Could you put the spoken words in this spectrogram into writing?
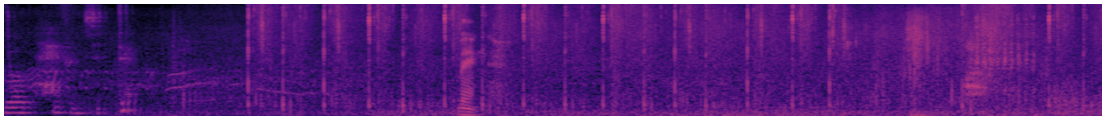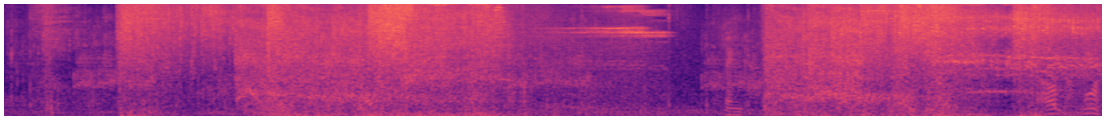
Venga. Venga. Oh, vamos.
